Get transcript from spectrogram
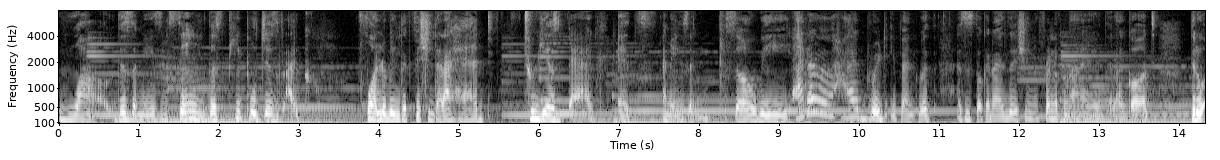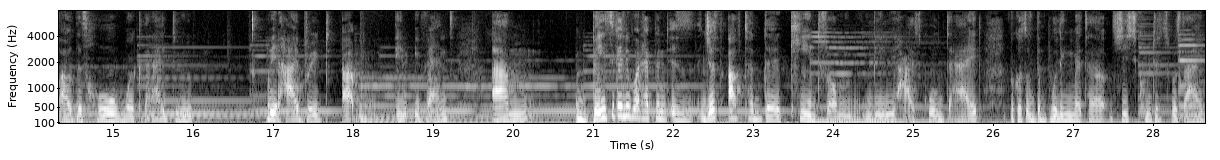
wow, this is amazing. Seeing these people just like following the vision that I had two years back. It's amazing. So we had a hybrid event with a sister organization, a friend of mine that I got throughout this whole work that I do. Had hybrid um, event. Um, basically, what happened is just after the kid from Mbilwi High School died because of the bullying matter, she committed suicide.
